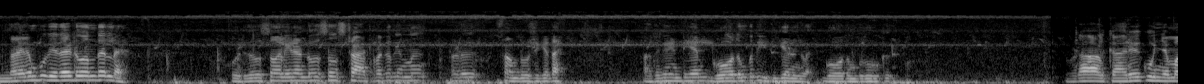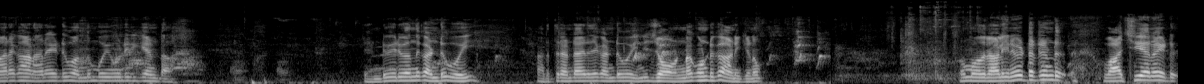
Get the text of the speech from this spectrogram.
എന്തായാലും പുതിയതായിട്ട് വന്നതല്ലേ? ഒരു ദിവസം അല്ലെങ്കിൽ രണ്ട് ദിവസം സ്റ്റാർട്ടറൊക്കെ തിന്ന് അത് സന്തോഷിക്കട്ടെ. അത് കഴിഞ്ഞിട്ട് ഞാൻ ഗോതമ്പ് തീറ്റിക്കാൻ നിങ്ങളെ ഗോതമ്പ് നുറുക്ക് ഇവിടെ ആൾക്കാർ കുഞ്ഞന്മാരെ കാണാനായിട്ട് വന്നും പോയിക്കൊണ്ടിരിക്കണ്ട രണ്ടുപേര് വന്ന് കണ്ടുപോയി. അടുത്ത രണ്ടായിരത്തി കണ്ടുപോയി. ഇനി ജോണിനെ കൊണ്ട് കാണിക്കണം. അപ്പം മുതലാളിനെ വിട്ടിട്ടുണ്ട്. വാച്ച് ചെയ്യാനായിട്ട്.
